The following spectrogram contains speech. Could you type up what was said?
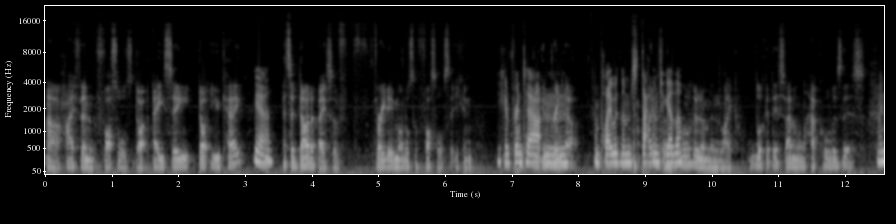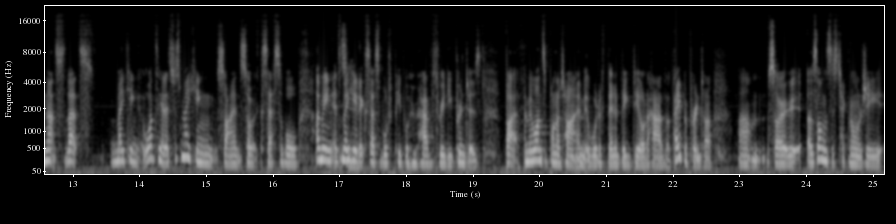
uh, hyphen fossils.ac.uk. Yeah. It's a database of 3D models of fossils that you can You can print you out, can and, print out, and play with them, and stack play them with together. Look at them and like look at this animal. How cool is this? I mean, that's that's making once again, it's just making science so accessible. I mean, it's making it accessible to people who have 3D printers. But I mean, once upon a time, it would have been a big deal to have a paper printer. Um, so as long as this technology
